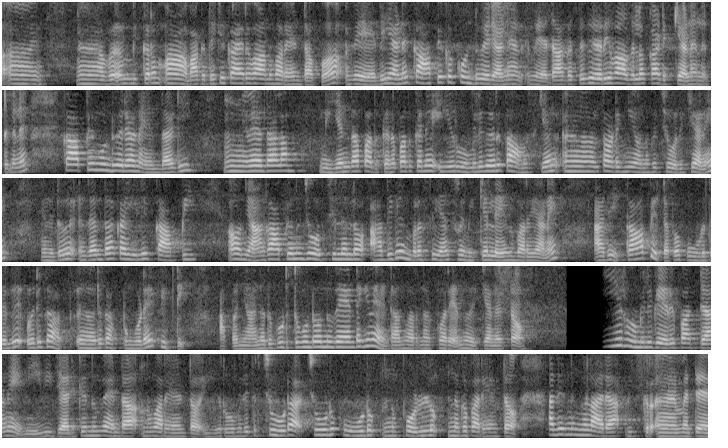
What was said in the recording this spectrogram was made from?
വിക്രം അകത്തേക്ക് കയറി എന്ന് പറയണ്ട അപ്പോൾ വേദയാണ് കാപ്പിയൊക്കെ കൊണ്ടുവരികയാണ്. വേദ അകത്ത് കയറി വാതിലൊക്കെ അടയ്ക്കുകയാണ്. എന്നിട്ട് ഇങ്ങനെ കാപ്പിയും കൊണ്ടുവരികയാണ്. എന്താടി വേദാളം? നീ എന്താ പതുക്കനെ പതുക്കനെ ഈ റൂമിൽ കയറി താമസിക്കാൻ തുടങ്ങിയോ എന്നൊക്കെ ചോദിക്കുകയാണ്. എന്നിട്ട് ഇതെന്താ കയ്യിൽ? കാപ്പി? ഓ ഞാൻ കാപ്പിയൊന്നും ചോദിച്ചില്ലല്ലോ. അധികം ഇമ്പ്രസ് ചെയ്യാൻ ശ്രമിക്കല്ലേ എന്ന് പറയുകയാണേ അതെ കാപ്പി ഇട്ടപ്പോൾ കൂടുതൽ ഒരു കപ്പ് ഒരു കപ്പും കൂടെ കിട്ടി. അപ്പം ഞാനത് കൊടുത്തു കൊണ്ടുവന്ന് വേണ്ടെങ്കിൽ വേണ്ടാന്ന് പറഞ്ഞാൽ പോരെ എന്ന് വയ്ക്കാൻ കേട്ടോ. ഈ റൂമിൽ കയറി പറ്റാന്നേ നീ വിചാരിക്കൊന്നും വേണ്ട എന്ന് പറയാം കേട്ടോ. ഈ റൂമിൽ ഇത്തിരി ചൂടാ ചൂട് കൂടും പൊള്ളും എന്നൊക്കെ പറയാം കേട്ടോ. അത് നിങ്ങൾ ആരാ വിക്ര മറ്റേ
